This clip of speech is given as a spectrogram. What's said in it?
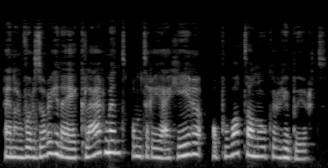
en ervoor zorgen dat je klaar bent om te reageren op wat dan ook er gebeurt.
